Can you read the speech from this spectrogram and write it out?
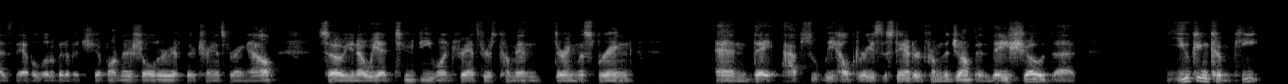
as they have a little bit of a chip on their shoulder if they're transferring out. So, you know, we had two D1 transfers come in during the spring and they absolutely helped raise the standard from the jump and they showed that you can compete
